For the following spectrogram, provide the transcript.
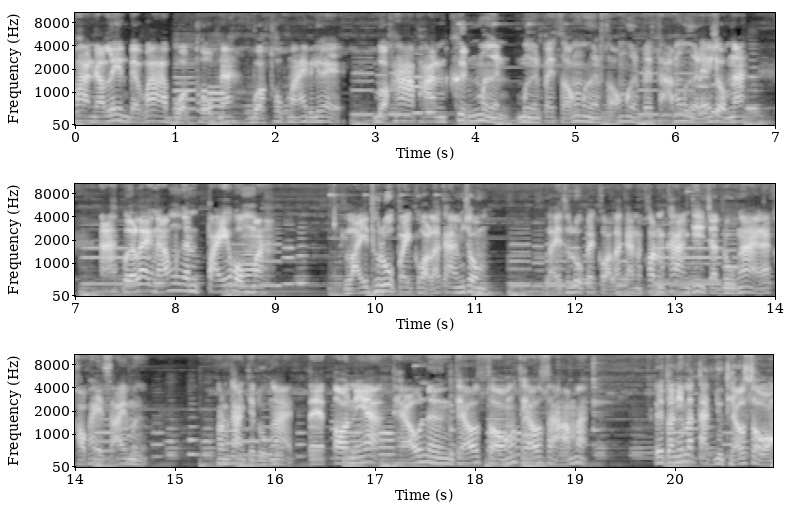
5,000เราเล่นแบบว่าบวกทบนะ บวกทบไม้ไปเรื่อยบวก 5,000 ขึ้นหมื่นหมื่นไป 20,000 20,000 ไป 30,000เลยคุณผู้ชมนะอะเปิดแรกน้ำเงินไปครับผมมาไหลทะลุไปก่อนแล้วกันผู้ชมไหลทะลุไปก่อนแล้วกันค่อนข้างที่จะดูง่ายนะเขาให้ซ้ายมือ ค่อนข้างจะดูง่าย แต่ตอนนี้แถวหนึ่งแถวสองแถวสามอะเอ้ยตอนนี้มันตัดอยู่แถวสอง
